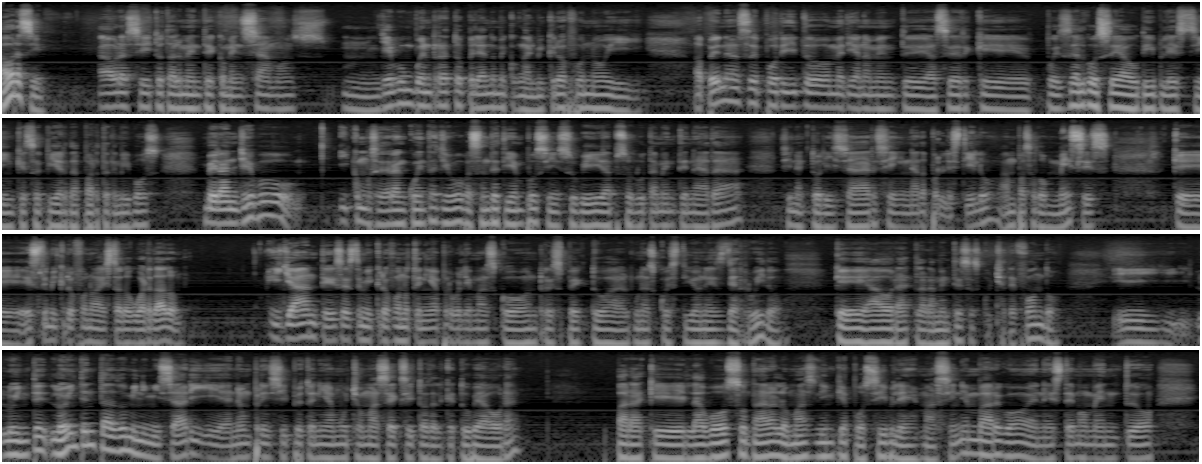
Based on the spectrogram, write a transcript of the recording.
Ahora sí, ahora sí, totalmente comenzamos. Mm, llevo un buen rato peleándome con el micrófono y apenas he podido medianamente hacer que pues algo sea audible sin que se pierda parte de mi voz. Verán, llevo, y como se darán cuenta, llevo bastante tiempo sin subir absolutamente nada, sin actualizar, sin nada por el estilo. Han pasado meses que este micrófono ha estado guardado. Y ya antes este micrófono tenía problemas con respecto a algunas cuestiones de ruido, que ahora claramente se escucha de fondo. Y lo, lo he intentado minimizar y en un principio tenía mucho más éxito del que tuve ahora, para que la voz sonara lo más limpia posible, mas sin embargo en este momento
